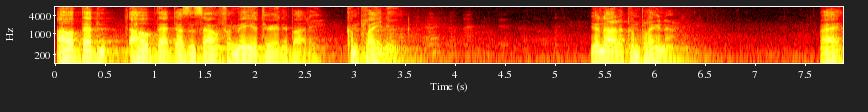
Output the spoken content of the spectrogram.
I hope that, I hope that doesn't sound familiar to anybody. Complaining. You're not a complainer, right?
